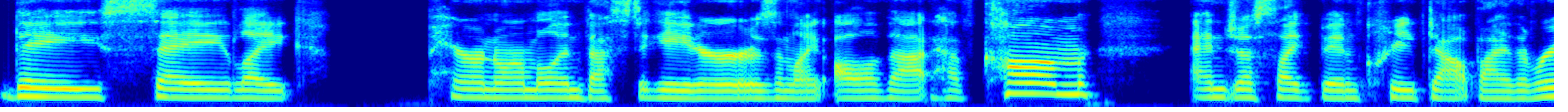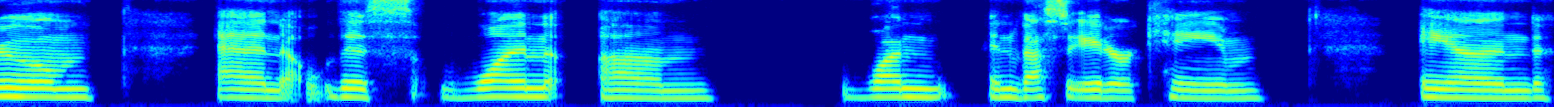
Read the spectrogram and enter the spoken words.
they say like paranormal investigators and like all of that have come and just like been creeped out by the room and this one um one investigator came and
